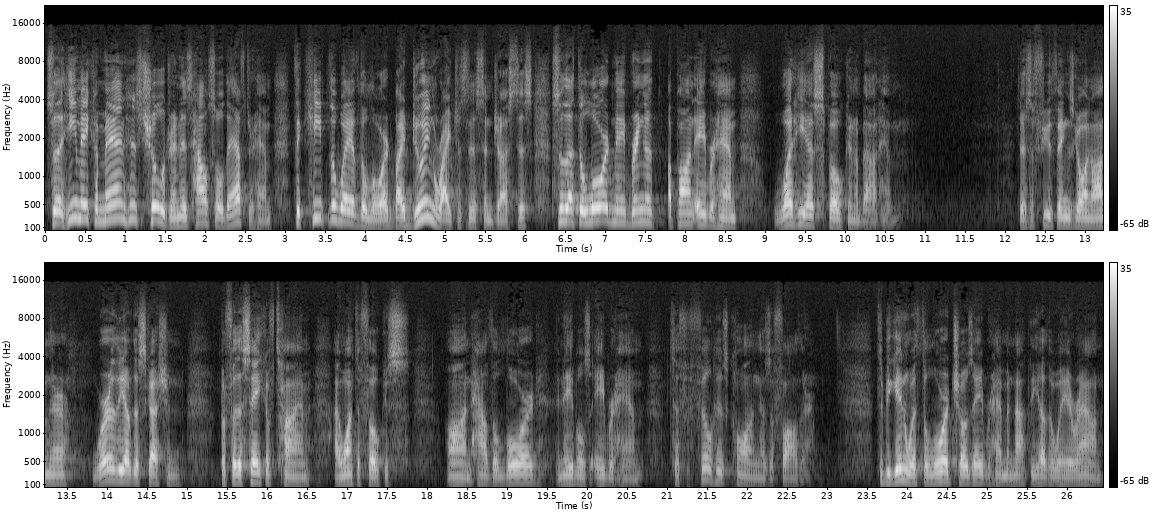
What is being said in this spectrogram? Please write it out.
so that he may command his children, his household after him, to keep the way of the Lord by doing righteousness and justice, so that the Lord may bring upon Abraham what he has spoken about him. There's a few things going on there, worthy of discussion, But for the sake of time, I want to focus on how the Lord enables Abraham to fulfill his calling as a father. To begin with, the Lord chose Abraham and not the other way around.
